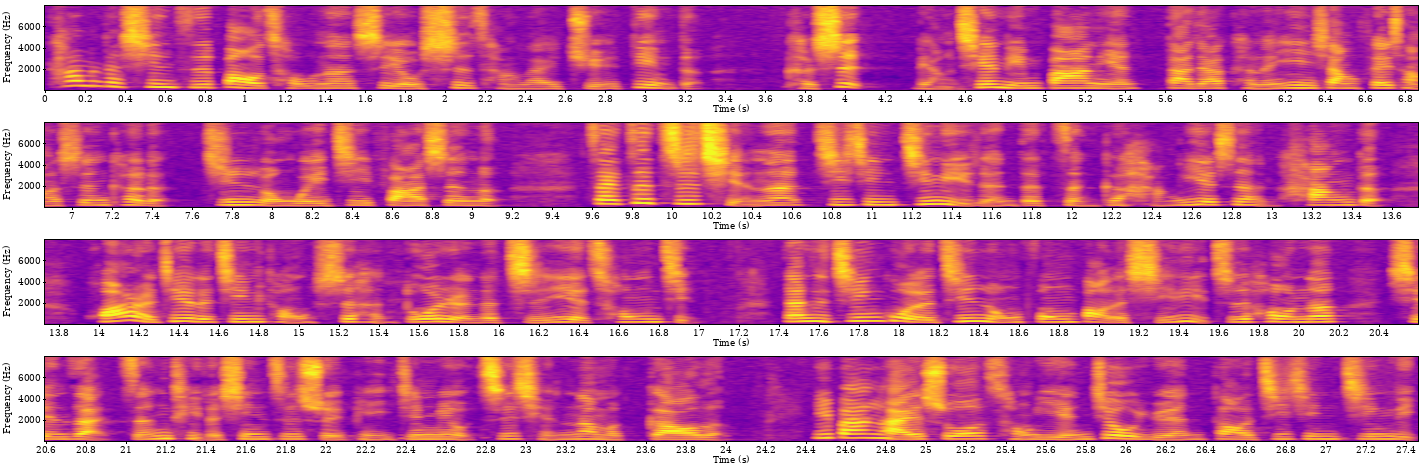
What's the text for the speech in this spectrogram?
他们的薪资报酬呢是由市场来决定的。可是两千零八年，大家可能印象非常深刻的金融危机发生了。在这之前呢，基金经理人的整个行业是很夯的，华尔街的金童是很多人的职业憧憬。但是经过了金融风暴的洗礼之后呢，现在整体的薪资水平已经没有之前那么高了。一般来说，从研究员到基金经理，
